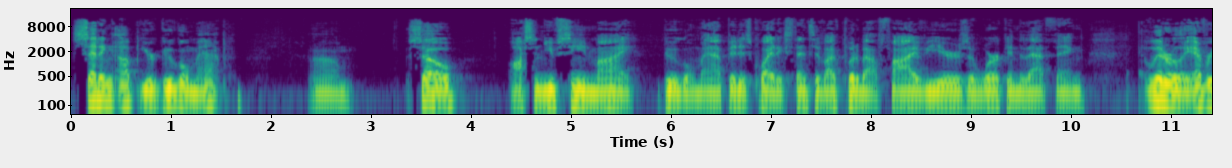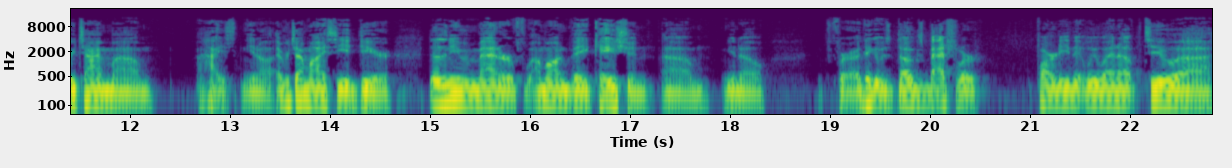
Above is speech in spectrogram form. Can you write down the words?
setting up your Google Map. Um, so, Austin, you've seen my Google Map. It is quite extensive. I've put about five years of work into that thing. Literally every time um, I, you know, every time I see a deer, doesn't even matter if I'm on vacation. Um, you know, for I think it was Doug's bachelor party that we went up to uh,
